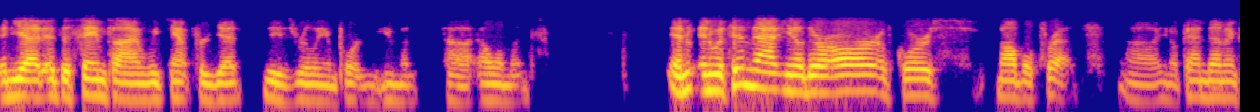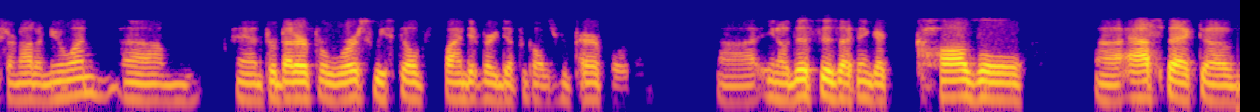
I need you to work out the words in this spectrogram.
And yet, at the same time, we can't forget these really important human uh, elements. And, and within that, you know, there are, of course, novel threats. Uh, you know, pandemics are not a new one. Um, and for better or for worse, we still find it very difficult to prepare for them. Uh, you know, this is, I think, a causal uh, aspect of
